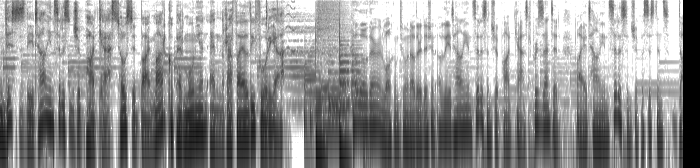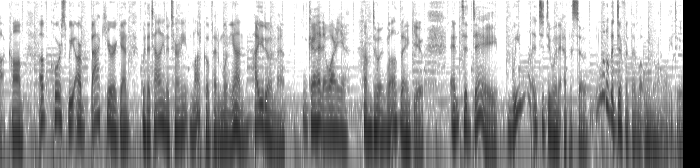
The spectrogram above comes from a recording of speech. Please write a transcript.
This is the Italian Citizenship Podcast hosted by Marco Permunian and Rafael Di Furia. Hello there, and welcome to another edition of the Italian Citizenship Podcast presented by ItaliancitizenshipAssistance.com. Of course, we are back here again with Italian attorney Marco Permunian. How you doing, man? Good. How are you? I'm doing well, thank you. And today we wanted to do an episode a little bit different than what we normally do,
